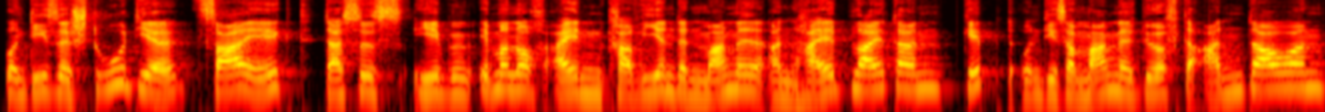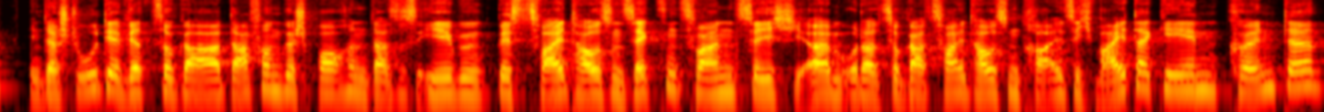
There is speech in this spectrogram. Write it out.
Und diese Studie zeigt, dass es eben immer noch einen gravierenden Mangel an Halbleitern gibt und dieser Mangel dürfte andauern. In der Studie wird sogar davon gesprochen, dass es eben bis 2026 ähm, oder sogar 2030 weitergehen könnte.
